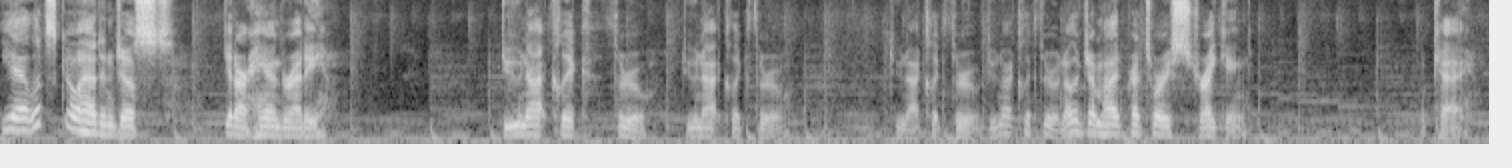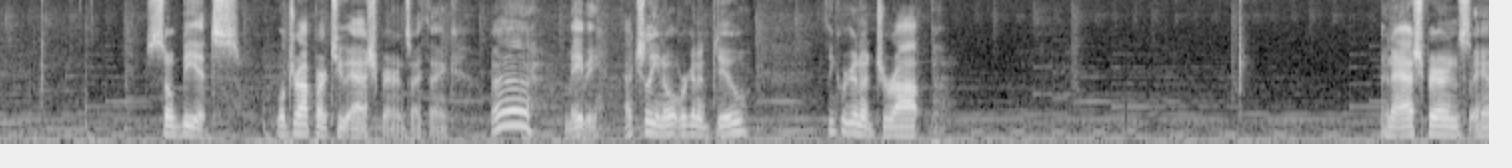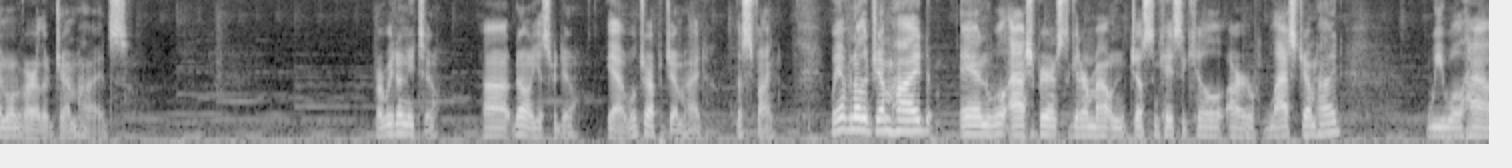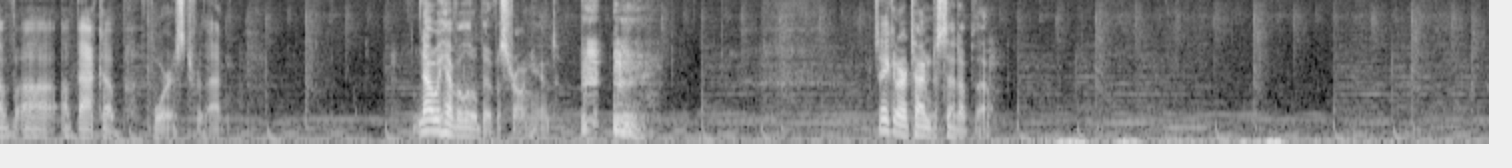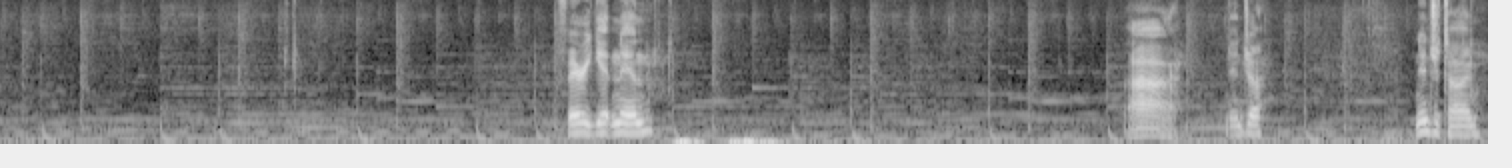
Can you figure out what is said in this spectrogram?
Yeah, let's go ahead and just get our hand ready. Do not click through. Do not click through. Do not click through. Do not click through. Another Gemhide Predatory Striking. Okay. So be it. We'll drop our two Ash Barrens, I think. Uh, maybe. Actually, you know what we're going to do? I think we're going to drop an Ash Barrens and one of our other Gemhides. Or we don't need to. Uh, no, yes we do. Yeah, we'll drop a Gemhide. That's fine. We have another Gemhide, and we'll Ash Barrens to get our mountain just in case to kill our last Gemhide. We will have uh, a backup forest for that. Now we have a little bit of a strong hand. Taking our time to set up, though. Fairy getting in. Ah, ninja. Ninja time.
